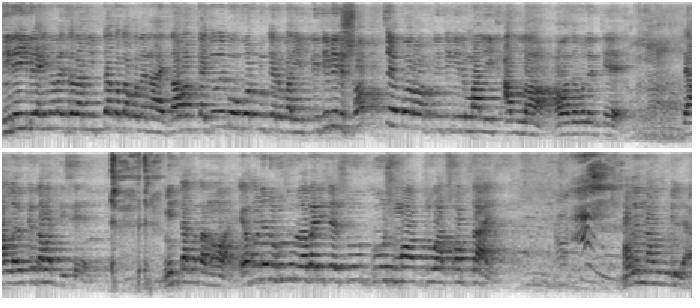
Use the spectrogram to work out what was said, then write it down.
দিনে ইব্রাহিম আলাইহিস সালাম মিথ্যা কথা বলে নাই, দাওয়াত দেব বড় লোকের বাড়ি। পৃথিবীর সবচেয়ে বড় পৃথিবীর মালিক আল্লাহ। আওয়াজে বলেন কে? দাওয়াত দিছে। মিথ্যা কথা নয়। এখন এর হুজুররা বাড়িতে সুদ, ঘুষ, মদ, জুয়া সব যায় বলেন না হুজুরিল্লাহ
